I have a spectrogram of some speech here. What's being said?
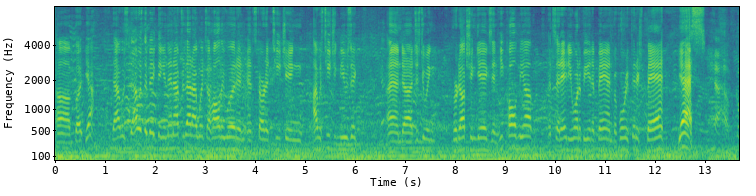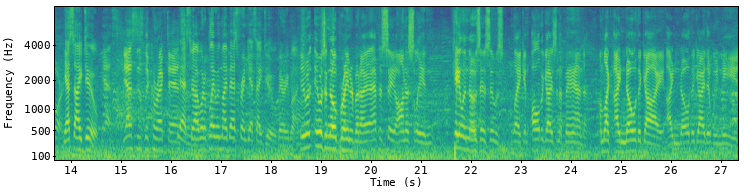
Um, but yeah, that was that was the big thing. And then after that, I went to Hollywood and, and started teaching. I was teaching music and uh, just doing production gigs. And he called me up and said, "Hey, do you want to be in a band?" Before we finished band, yes, Yeah, of course. yes, I do. Yes. Yes is the correct answer. Yes, so I want to play with my best friend. Yes, I do, very much. It was, it was a no-brainer, but I have to say honestly, and Kalen knows this. It was like, and all the guys in the band. I'm like, I know the guy. I know the guy that we need.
